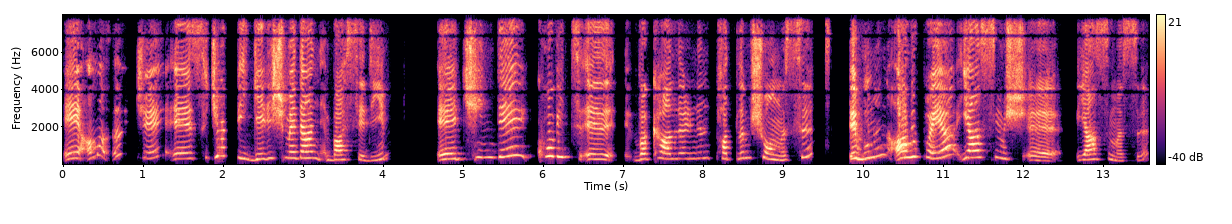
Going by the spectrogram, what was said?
E, ama önce e, sıcak bir gelişmeden bahsedeyim. E, Çin'de Covid e, vakalarının patlamış olması ve bunun Avrupa'ya yansımış e, yansıması.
